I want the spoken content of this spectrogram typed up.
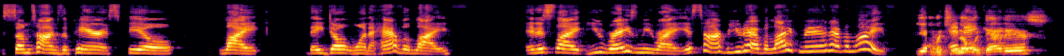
sometimes the parents feel like they don't want to have a life. And it's like, you raised me right. It's time for you to have a life, man. Have a life. Yeah, but you and know they, what that is?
